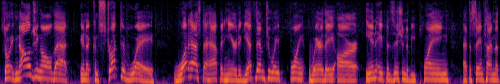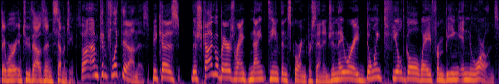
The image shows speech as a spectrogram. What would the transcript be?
So acknowledging all that in a constructive way, what has to happen here to get them to a point where they are in a position to be playing at the same time that they were in 2017? So I'm conflicted on this because the Chicago Bears ranked 19th in scoring percentage, and they were a doinked field goal away from being in New Orleans.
